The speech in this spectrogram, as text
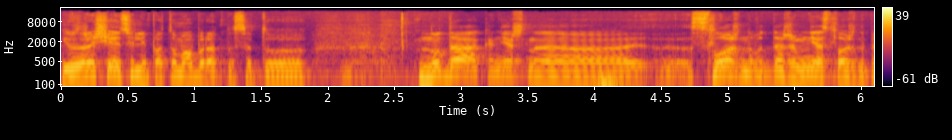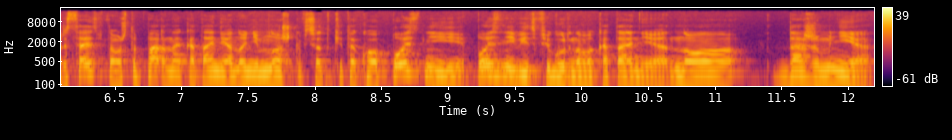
И возвращаются ли потом обратно с этого? Ну да, конечно, сложно, вот даже мне сложно представить, потому что парное катание, оно немножко все-таки такое поздний, поздний вид фигурного катания, но даже мне,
